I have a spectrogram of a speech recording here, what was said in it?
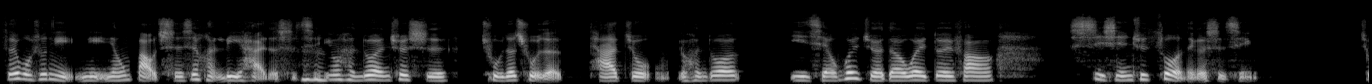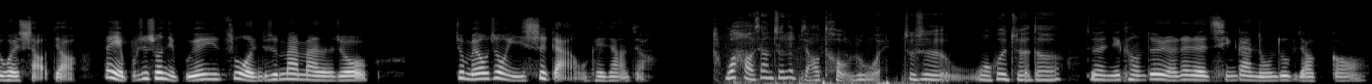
所以我说你你能保持是很厉害的事情，因为很多人确实处着处着，他就有很多以前会觉得为对方细心去做那个事情就会少掉，但也不是说你不愿意做，你就是慢慢的就就没有这种仪式感。我可以这样讲，我好像真的比较投入诶，就是我会觉得，对你可能对人类的情感浓度比较高。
